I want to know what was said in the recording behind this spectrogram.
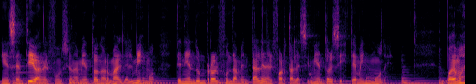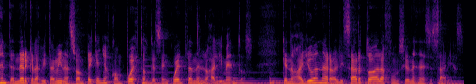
Incentivan el funcionamiento normal del mismo, teniendo un rol fundamental en el fortalecimiento del sistema inmune. Podemos entender que las vitaminas son pequeños compuestos que se encuentran en los alimentos, que nos ayudan a realizar todas las funciones necesarias.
